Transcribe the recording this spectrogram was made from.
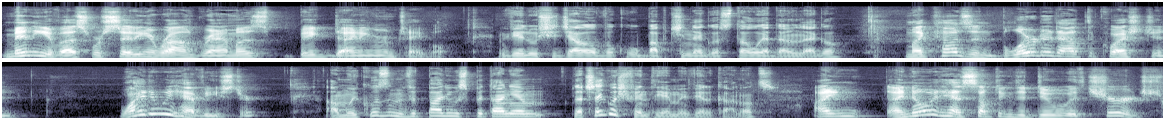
Many of us were sitting around grandma's big dining room table. Wielu siedziało wokół babcinego stołu jadalnego, My cousin blurted out the question, Why do we have Easter? a mój kuzyn wypalił z pytaniem, dlaczego świętujemy Wielkanoc? I, I know it has something to do with church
